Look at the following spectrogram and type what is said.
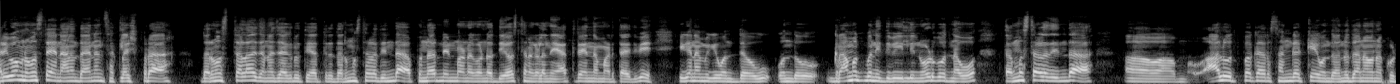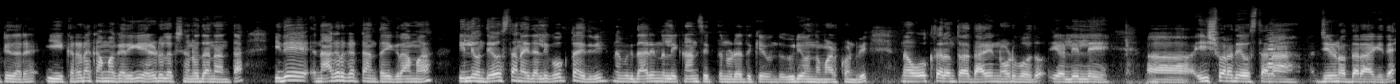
ಹರಿ ಓಂ ನಮಸ್ತೆ, ನಾನು ದಯಾನಂದ್ ಸಕಲೇಶ್ಪುರ. ಧರ್ಮಸ್ಥಳ ಜನಜಾಗೃತಿ ಯಾತ್ರೆ, ಧರ್ಮಸ್ಥಳದಿಂದ ಪುನರ್ನಿರ್ಮಾಣಗೊಂಡ ದೇವಸ್ಥಾನಗಳನ್ನು ಯಾತ್ರೆಯನ್ನು ಮಾಡ್ತಾ ಇದ್ವಿ. ಈಗ ನಮಗೆ ಒಂದು ಒಂದು ಗ್ರಾಮಕ್ಕೆ ಬಂದಿದ್ವಿ ಇಲ್ಲಿ ನೋಡ್ಬೋದು ನಾವು, ಧರ್ಮಸ್ಥಳದಿಂದ ಹಾಲು ಉತ್ಪಾದಕರ ಸಂಘಕ್ಕೆ ಒಂದು ಅನುದಾನವನ್ನು ಕೊಟ್ಟಿದ್ದಾರೆ. ಈ ಕರಡ ಕಾಮಗಾರಿಗೆ ಎರಡು ಲಕ್ಷ ಅನುದಾನ ಅಂತ. ಇದೇ ನಾಗರಘಟ್ಟ ಅಂತ ಈ ಗ್ರಾಮ, ಇಲ್ಲಿ ಒಂದು ದೇವಸ್ಥಾನ ಇದೆ. ಅಲ್ಲಿಗೆ ಹೋಗ್ತಾ ಇದ್ವಿ. ನಮಗೆ ದಾರಿನಲ್ಲಿ ಕಾಣಿಸಿಕ್ತು ನೋಡಿ, ಅದಕ್ಕೆ ಒಂದು ವಿಡಿಯೋವನ್ನು ಮಾಡ್ಕೊಂಡ್ವಿ. ನಾವು ಹೋಗ್ತಾ ಇರೋಂಥ ದಾರಿ ನೋಡ್ಬೋದು. ಇಲ್ಲಿ ಈಶ್ವರ ದೇವಸ್ಥಾನ ಜೀರ್ಣೋದ್ಧಾರ ಆಗಿದೆ.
